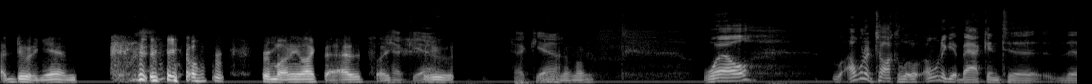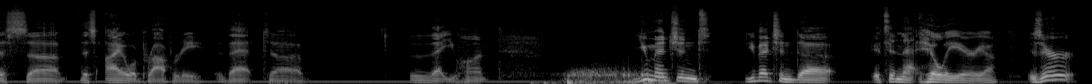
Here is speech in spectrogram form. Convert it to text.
I'd do it again. you know, for, for money like that, it's like Heck yeah. heck yeah. you know. Well, I want to talk a little. I want to get back into this uh, this Iowa property that uh, that you hunt. You mentioned you mentioned uh, it's in that hilly area. Is there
